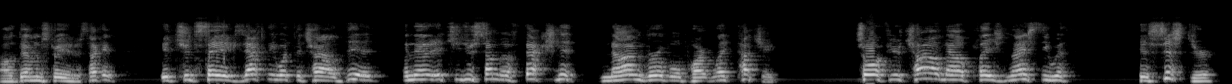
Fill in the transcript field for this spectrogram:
I'll demonstrate in a second. It should say exactly what the child did, and then it should do some affectionate, nonverbal part like touching. So if your child now plays nicely with his sister,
